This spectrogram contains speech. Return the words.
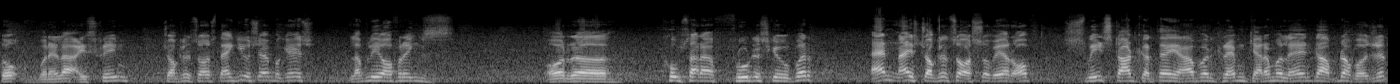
तो vanilla ice cream chocolate sauce thank you chef Mukesh lovely offerings और uh, खूब सारा फ्रूट इसके ऊपर. And nice chocolate sauce so we're off sweet start करते हैं यहाँ पर. क्रेम कैरमल है इनका अपना version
